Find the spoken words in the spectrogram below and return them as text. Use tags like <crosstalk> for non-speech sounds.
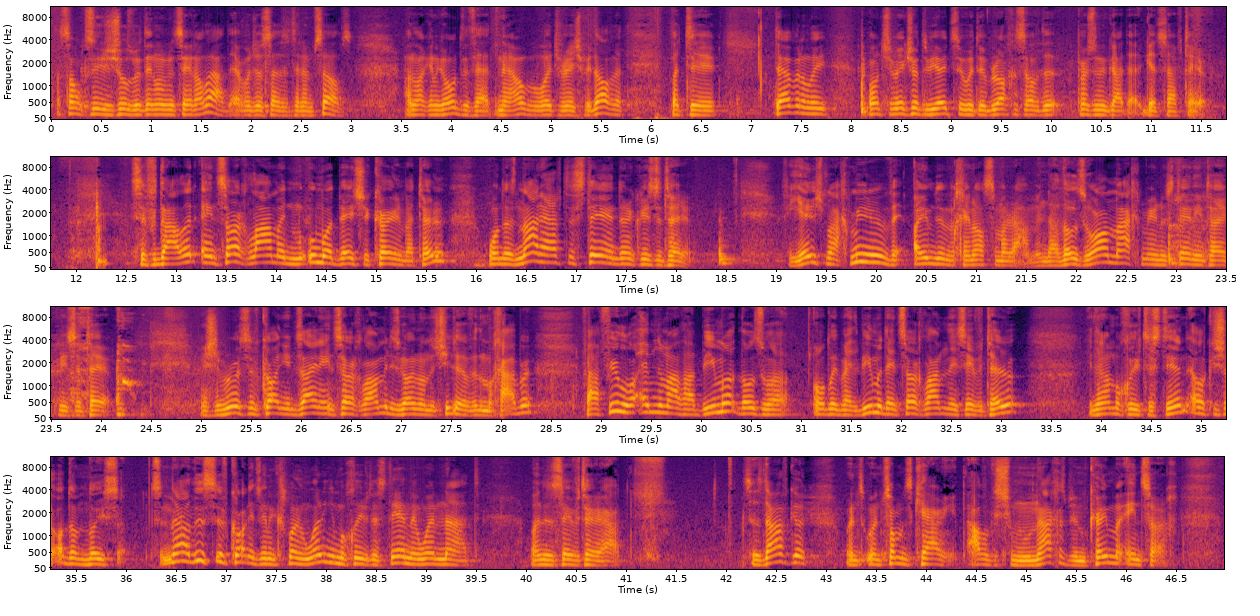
Some shuls where they don't even say it aloud. Everyone just says it to themselves. I'm not going to go into that now, but wait for B'Dav. But uh, definitely, one should make sure to be to with the brachas of the person who got that gets Haftarah. Sifdalit ein tzarch lamed umad beishe koyin b'Torah. One does not have to stand during Kriyas Torah. V'yesh machmirim. And now those who are machmirim who stand the entire Kriyas Torah. Mishnah Berurah of Khan Yedzayin ein tzarch lamed is going on the shita of the Mechaber. V'afilu ha'imdim al habima. Those who are all the way by the bima, they tzarch lamed they say Torah. You're to stand. El kisha adam noisa. So now this Sif Khan is going to explain when you're mechuyev to stand and when not. When there's a Sefer Torah out says Davka when when someone's carrying it.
